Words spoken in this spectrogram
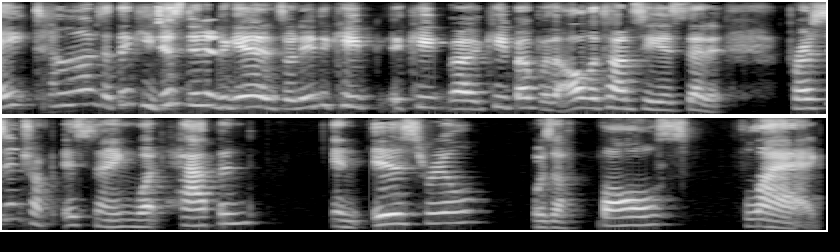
eight times. I think he just did it again. So I need to keep keep uh, keep up with all the times he has said it. President Trump is saying what happened in Israel was a false flag.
